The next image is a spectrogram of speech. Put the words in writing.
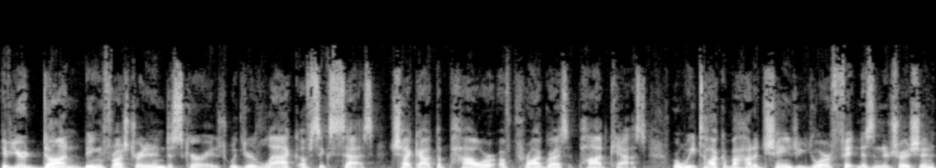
If you're done being frustrated and discouraged with your lack of success, check out the Power of Progress podcast, where we talk about how to change your fitness and nutrition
